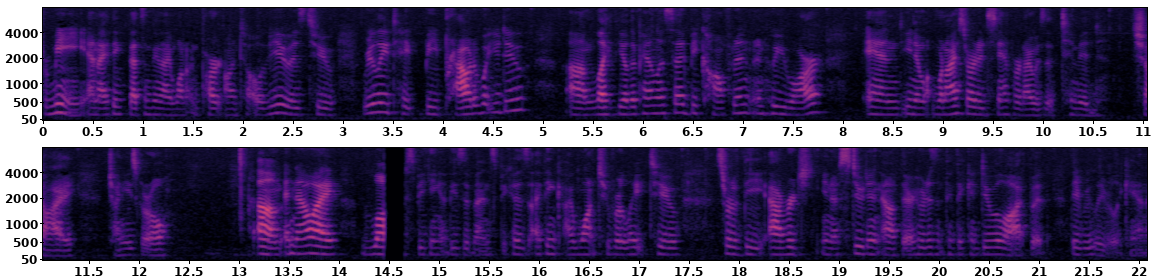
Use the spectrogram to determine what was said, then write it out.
for me, and I think that's something I want to impart onto all of you is to really take be proud of what you do um, like the other panelists said, be confident in who you are. And you know, when I started Stanford, I was a timid, shy Chinese girl, um, and now I love speaking at these events because I think I want to relate to sort of the average you know student out there who doesn't think they can do a lot, but they really, really can.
